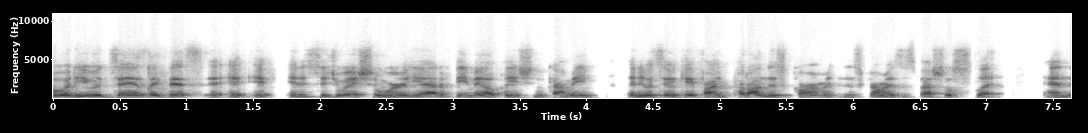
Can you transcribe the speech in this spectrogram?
What he would say is like this: if in a situation where he had a female patient coming, then he would say, "Okay, fine, put on this garment. And this garment has a special slit, and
